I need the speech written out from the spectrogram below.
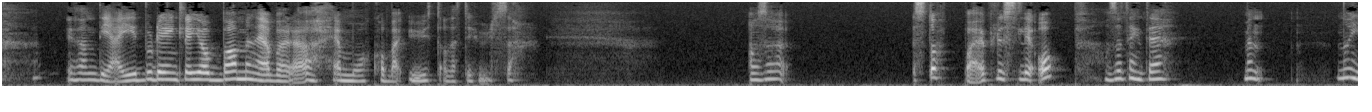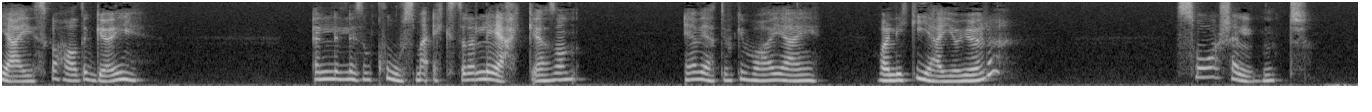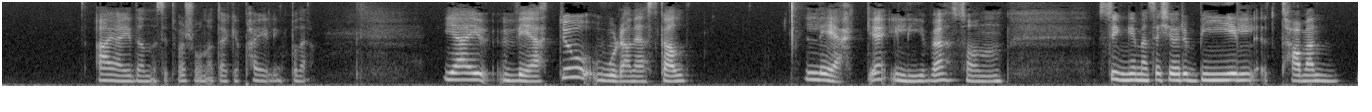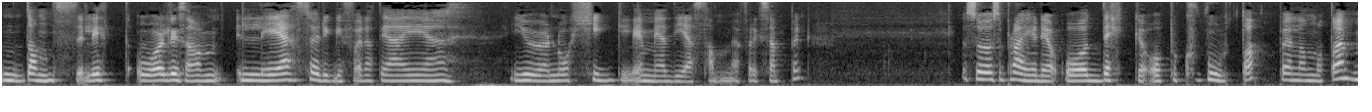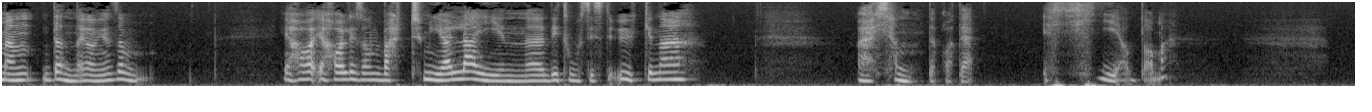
Jeg burde egentlig jobba, men jeg bare Jeg må komme meg ut av dette huset. Og så stoppa jeg plutselig opp, og så tenkte jeg Men når jeg skal ha det gøy, eller liksom kose meg ekstra, leke sånn Jeg vet jo ikke hva jeg Hva liker jeg å gjøre? Så sjeldent er jeg i denne situasjonen at jeg ikke har peiling på det. Jeg vet jo hvordan jeg skal leke i livet. Sånn synge mens jeg kjører bil, ta meg danse litt og liksom le. Sørge for at jeg eh, gjør noe hyggelig med de jeg er sammen med, f.eks. Så, så pleier det å dekke opp kvota på en eller annen måte. Men denne gangen så jeg har, jeg har liksom vært mye aleine de to siste ukene. Og jeg kjente på at jeg kjeda meg.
